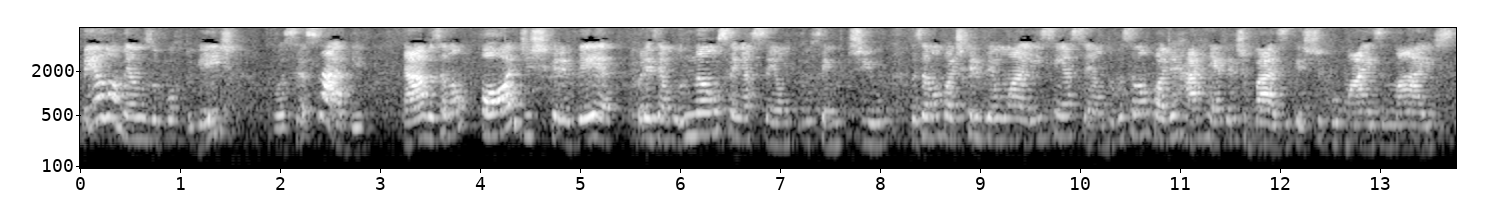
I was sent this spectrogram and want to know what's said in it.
pelo menos o português você sabe. Tá? Você não pode escrever, por exemplo, não sem acento, sem o tio. Você não pode escrever um aí sem acento. Você não pode errar regras básicas, tipo mais e mais.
